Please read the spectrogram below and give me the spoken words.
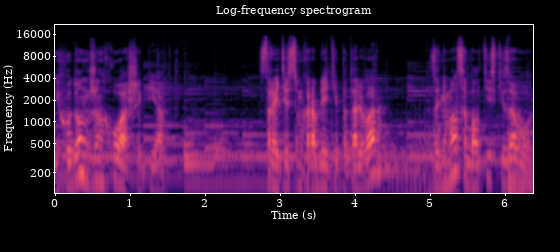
и Худонг Джинхуа Шипьярд. Строительством кораблей типа Тальвар занимался Балтийский завод,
